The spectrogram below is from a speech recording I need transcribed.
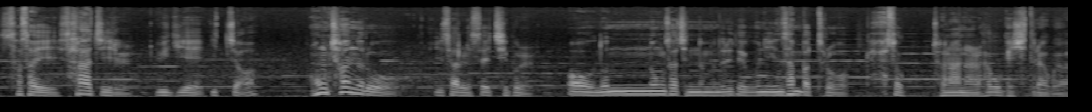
서서히 사라질 위기에 있죠. 홍천으로 이사를 새 집을 어, 논농사 짓는 분들이 대부분 인삼밭으로 계속 전환을 하고 계시더라고요.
